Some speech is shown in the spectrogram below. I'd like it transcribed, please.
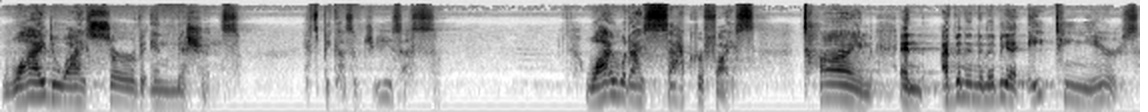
Why do I serve in missions? It's because of Jesus. Why would I sacrifice time? And I've been in Namibia 18 years.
